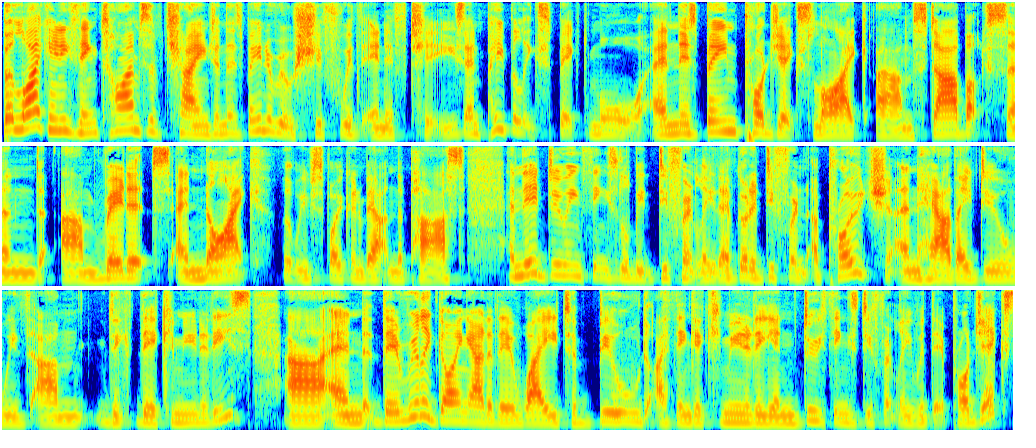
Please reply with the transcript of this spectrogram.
But like anything, times have changed and there's been a real shift with NFTs and people expect more. And there's been projects like um, Starbucks and um, Reddit and Nike that we've spoken about in the past. And they're doing things a little bit differently. They've got a different approach and how they deal with um, the, their communities. Uh, and they're really going out of their way to build, I think, a community and do things differently with their projects.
